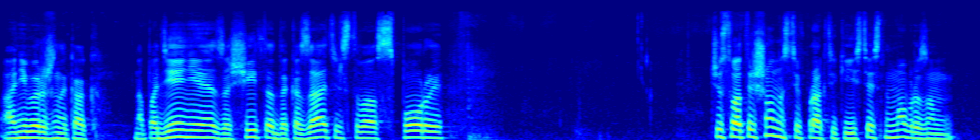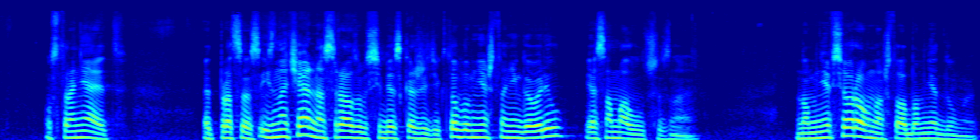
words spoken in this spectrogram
Они выражены как нападение, защита, доказательства, споры. Чувство отрешенности в практике естественным образом устраняет этот процесс. Изначально сразу себе скажите, кто бы мне что ни говорил, я сама лучше знаю. Но мне все равно, что обо мне думают.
